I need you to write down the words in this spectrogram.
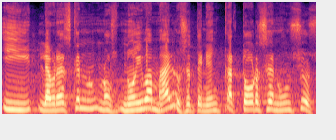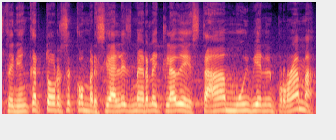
Y la verdad es que no, no- no iba mal, o sea, tenían 14 anuncios, tenían 14 comerciales, Merla y Claudia, estaba muy bien el programa.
